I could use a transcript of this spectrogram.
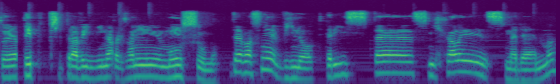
to je typ přípravy vína, takzvaný mulsum. To je vlastně víno, který jste smíchali s medem,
